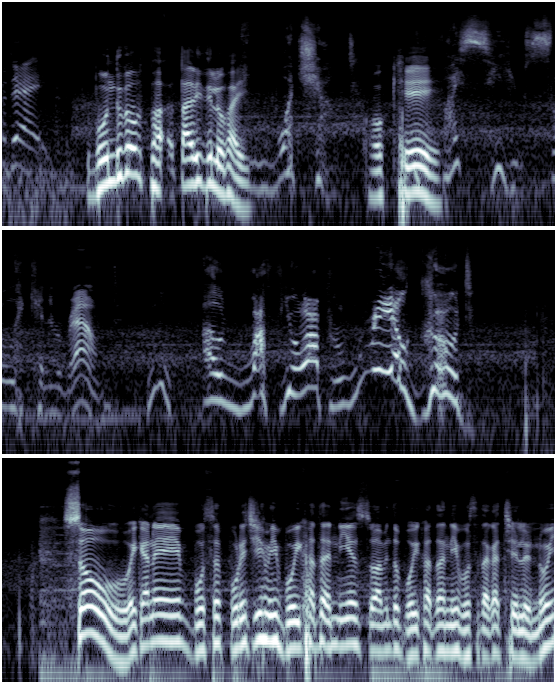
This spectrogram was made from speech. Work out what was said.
today. বন্ধুকেও তাড়ি দিল ভাই. Okay If I see you slicking around, I'll rough you up real good. So এখানে বসে পড়েছি আমি বই খাতা নিয়ে সো আমি তো বই খাতা নিয়ে বসে থাকার ছেলে নই।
